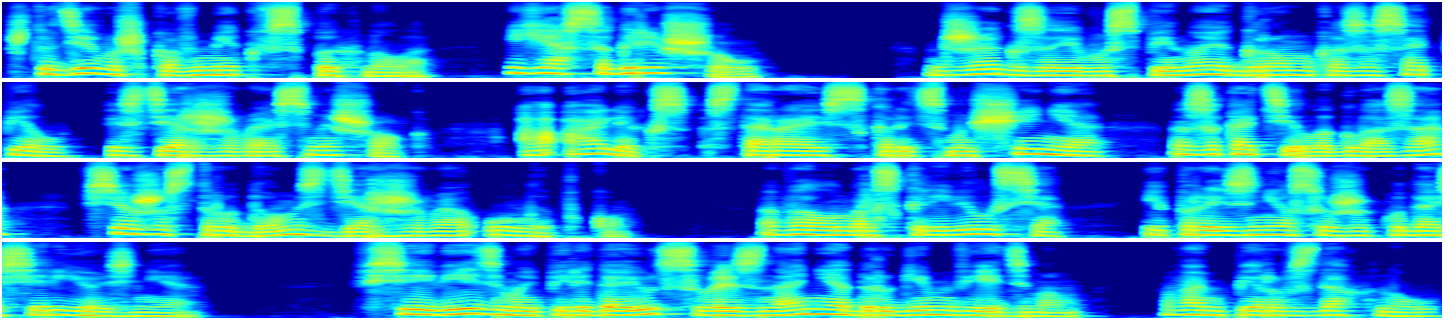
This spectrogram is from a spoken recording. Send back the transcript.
что девушка вмиг вспыхнула. «Я согрешил». Джек за его спиной громко засопел, сдерживая смешок, а Алекс, стараясь скрыть смущение, закатила глаза, все же с трудом сдерживая улыбку. Велмор скривился и произнес уже куда серьезнее. «Все ведьмы передают свои знания другим ведьмам, Вампир вздохнул.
